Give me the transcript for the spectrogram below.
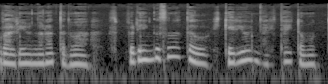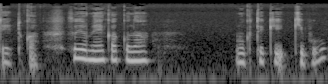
バイオリンを習ったのはスプリングソナタを弾けるようになりたいと思ってとかそういう明確な目的希望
